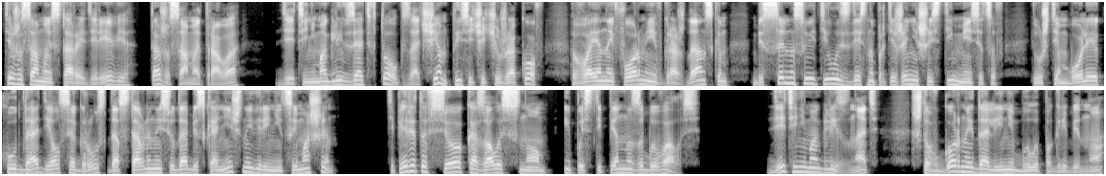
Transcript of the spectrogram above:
Те же самые старые деревья, та же самая трава. Дети не могли взять в толк, зачем тысяча чужаков в военной форме и в гражданском бесцельно суетилась здесь на протяжении шести месяцев, и уж тем более, куда делся груз, доставленный сюда бесконечной вереницей машин. Теперь это все казалось сном и постепенно забывалось. Дети не могли знать, что в горной долине было погребено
